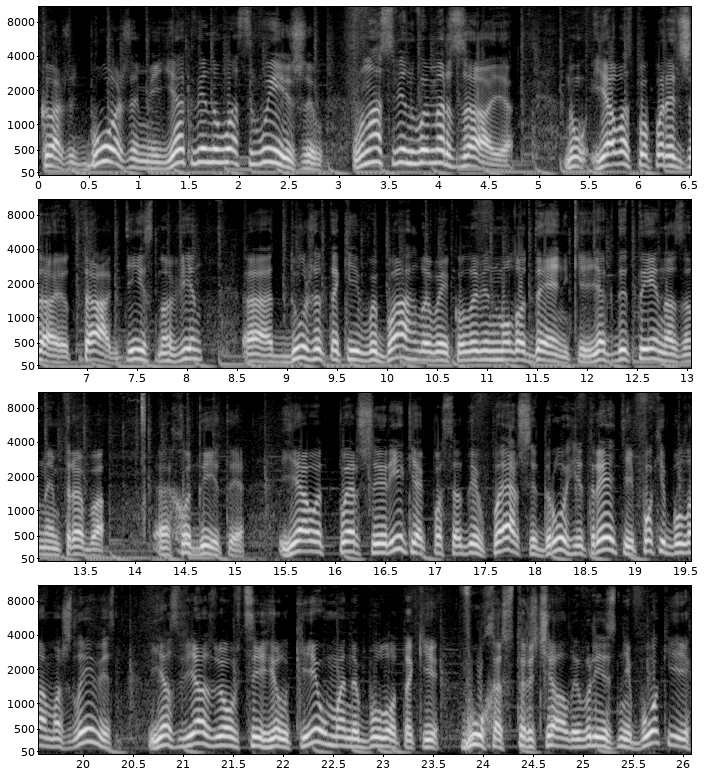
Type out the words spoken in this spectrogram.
кажуть, боже мій, як він у вас вижив? У нас він вимерзає. Ну, я вас попереджаю, так, дійсно, він е, дуже такий вибагливий, коли він молоденький, як дитина за ним треба е, ходити. Я от перший рік, як посадив перший, другий, третій, поки була можливість, я зв'язував ці гілки. У мене було такі вуха стирчали в різні боки, їх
